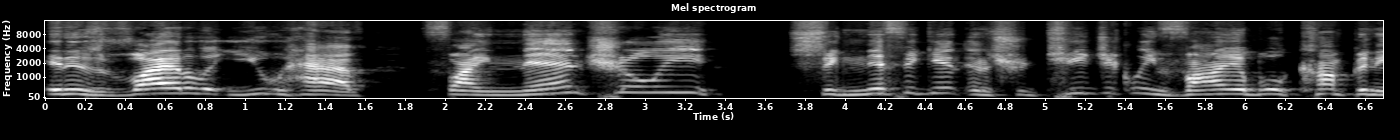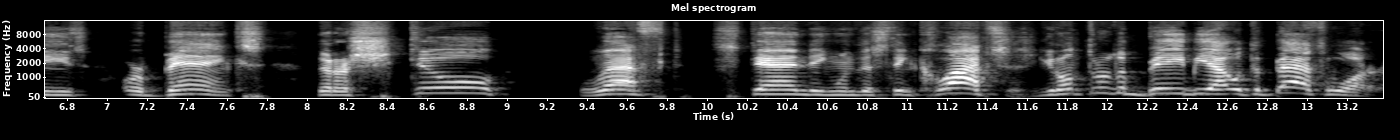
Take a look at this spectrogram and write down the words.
It is vital that you have financially significant and strategically viable companies or banks that are still left standing when this thing collapses. You don't throw the baby out with the bathwater.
